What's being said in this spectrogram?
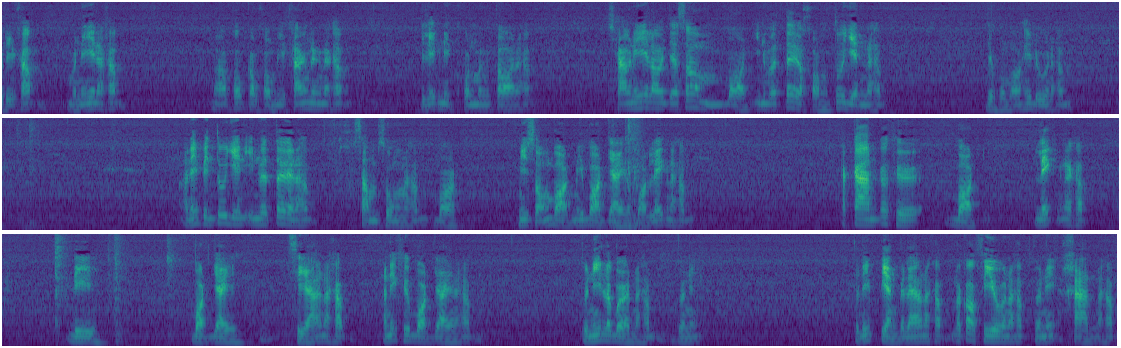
สวัสดีครับ วันนี้นะครับ มาพบกับผมอีกครั้งหนึ่งนะครับ Electric คนเมืองตอนะครับ เช้านี้เราจะซ่อมบอร์ดอินเวอร์เตอร์ของตู้เย็นนะครับ เดี๋ยวผมเอาให้ดูนะครับ อันนี้เป็นตู้เย็นอินเวอร์เตอร์นะครับซัมซุงนะครับ บอร์ดมีสองบอร์ดมีบอร์ดใหญ่กับบอร์ดเล็กนะครับ อาการก็คือบอร์ดเล็กนะครับ ดี บอร์ดใหญ่เสียนะครับ อันนี้คือบอร์ดใหญ่นะครับ ตัวนี้ระเบิดนะครับ ตัวนี้ ตัวนี้เปลี่ยนไปแล้วนะครับ แล้วก็ฟิวส์นะครับ ตัวนี้ขาดนะครับ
